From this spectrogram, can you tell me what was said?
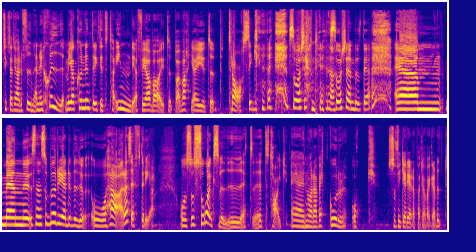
tyckte att jag hade fin energi. Men jag kunde inte riktigt ta in det för jag var ju typ, va? Jag är ju typ trasig. så, kände, ja. så kändes det. Um, men sen så började vi att höras efter det. Och så sågs vi i ett, ett tag, eh, några veckor och så fick jag reda på att jag var gravid.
